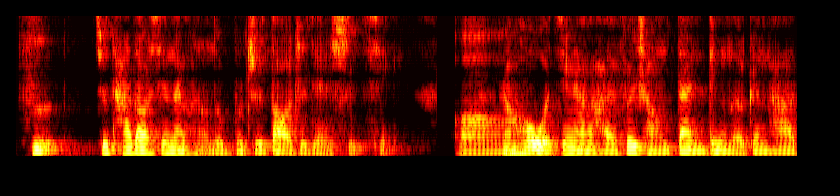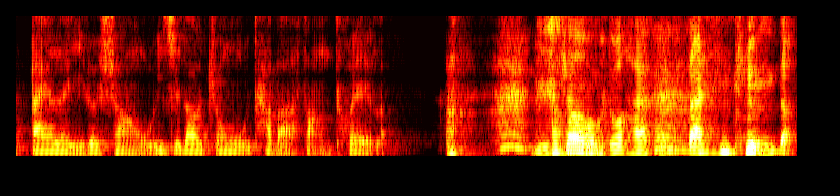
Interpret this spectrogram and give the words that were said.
字，就他到现在可能都不知道这件事情。哦，然后我竟然还非常淡定的跟他待了一个上午，一直到中午他把房退了。你上午都还很淡定的，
